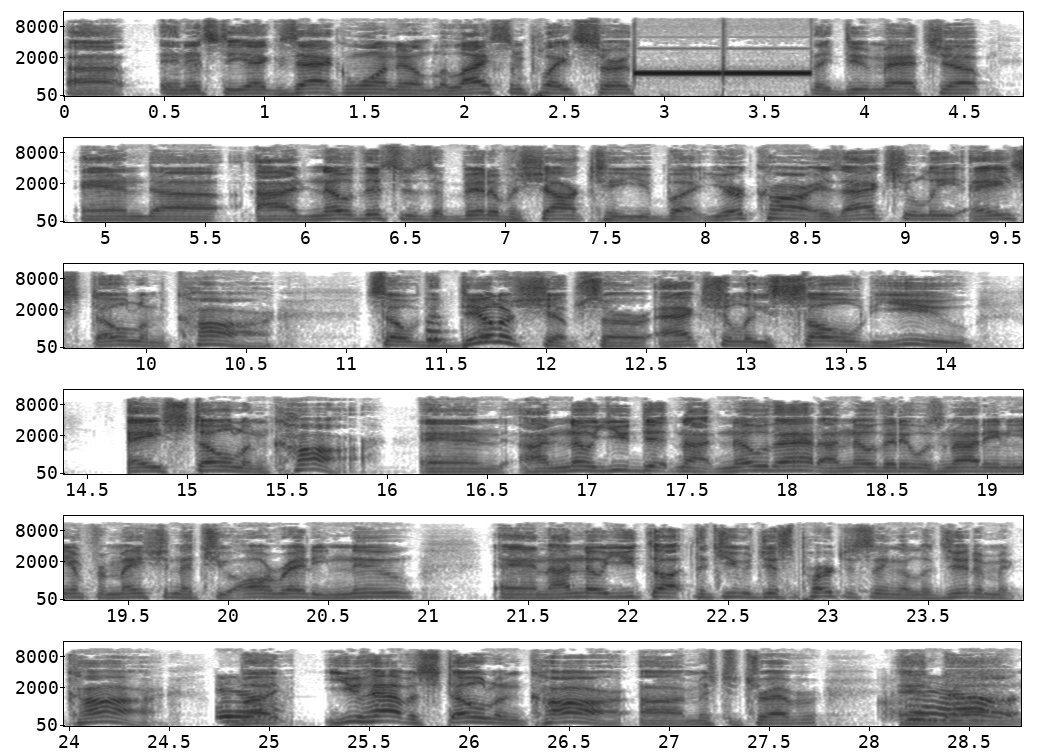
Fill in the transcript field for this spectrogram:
uh, and it's the exact one. The license plate, sir, they do match up. And uh, I know this is a bit of a shock to you, but your car is actually a stolen car. So the dealership, sir, actually sold you a stolen car. And I know you did not know that. I know that it was not any information that you already knew. And I know you thought that you were just purchasing a legitimate car. But you have a stolen car, uh, Mr. Trevor. And uh,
